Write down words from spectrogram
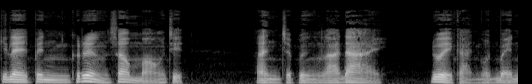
กิเลสเป็นเครื่องเศร้าหมองจิต อันจะพึงละได้ด้วยการงดเว้น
